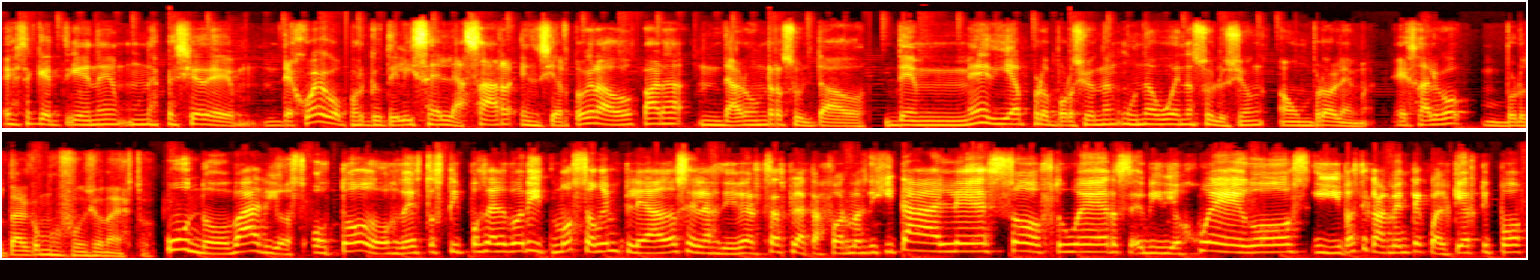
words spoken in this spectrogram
este que tiene una especie de, de, juego porque utiliza el azar en cierto grado para dar un resultado. De media proporcionan una buena solución a un problema. Es algo brutal cómo funciona esto. Uno, varios o todos de estos tipos de algoritmos son empleados en las diversas plataformas digitales, softwares, videojuegos y básicamente cualquier tipo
